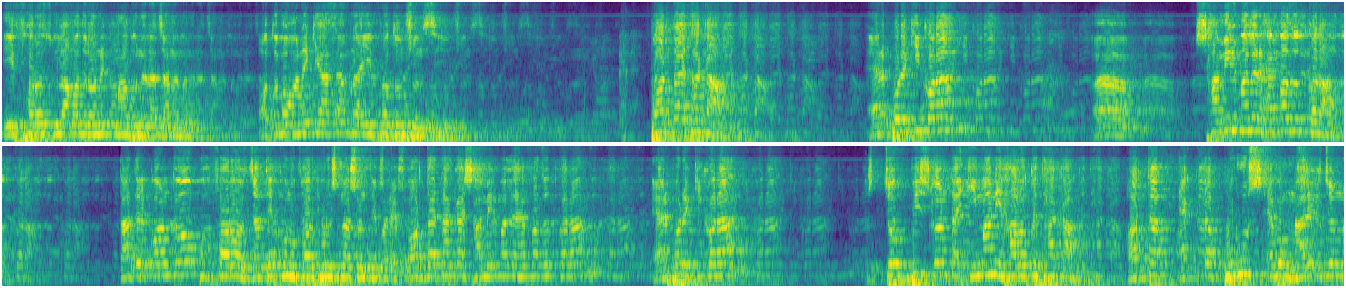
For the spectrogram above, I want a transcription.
এই ফরজগুলো আমাদের অনেক মা বোনেরা জানে না। অথবা অনেকে আছে, আমরা এই প্রথম শুনছি। পর্দায় থাকা। এরপরে কি করা? স্বামীর মালের হেফাজত করা। তাদের কণ্ঠ ফরজ যাতে কোনো পরপুরুষ না শুনতে পারে। পর্দায় থাকা স্বামীর মালে হেফাজত করা, এরপরে কি করা? চব্বিশ ঘণ্টা ইমানি হালতে থাকা। অর্থাৎ একটা পুরুষ এবং নারীর জন্য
